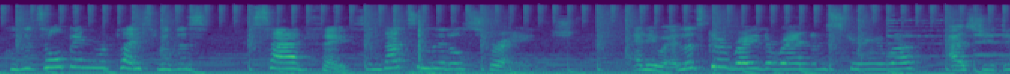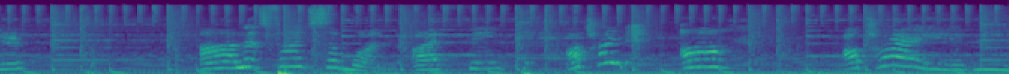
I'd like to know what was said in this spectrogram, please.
Because it's all been replaced with this sad face, and that's a little strange. Anyway, let's go raid a random streamer, as you do. Uh, let's find someone. I think I'll try. Uh, I'll try. Hmm.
